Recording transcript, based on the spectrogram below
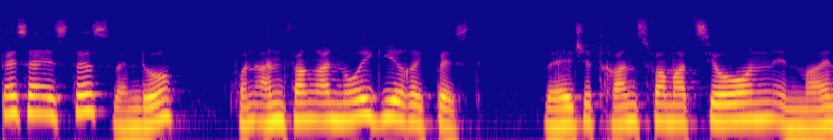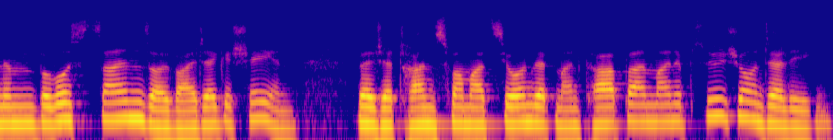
Besser ist es, wenn du von Anfang an neugierig bist. Welche Transformation in meinem Bewusstsein soll weiter geschehen? Welche Transformation wird mein Körper in meine Psyche unterliegen?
